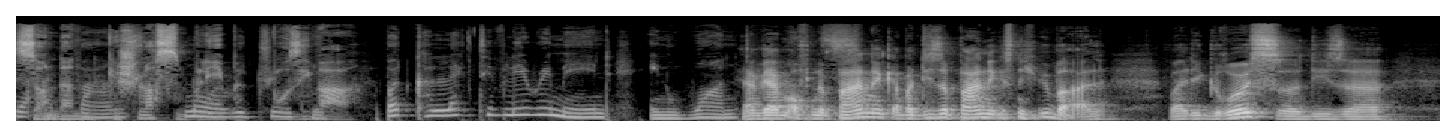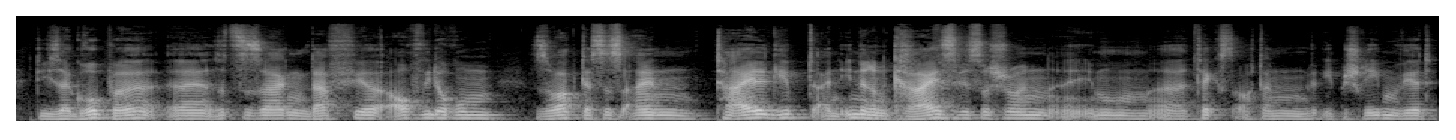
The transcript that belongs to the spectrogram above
sondern geschlossen blieb, wo sie war. But collectively remained in one Ja, wir haben offene Panik, aber diese Panik ist nicht überall, weil die Größe dieser, dieser Gruppe äh, sozusagen dafür auch wiederum sorgt, dass es einen Teil gibt, einen inneren Kreis, wie es so schon äh, im äh, Text auch dann wirklich beschrieben wird,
